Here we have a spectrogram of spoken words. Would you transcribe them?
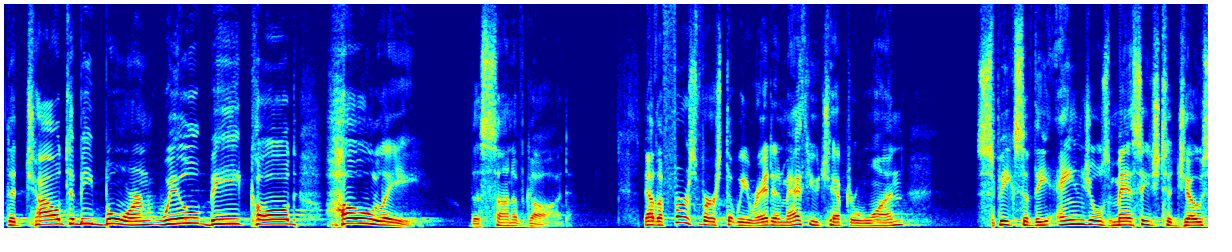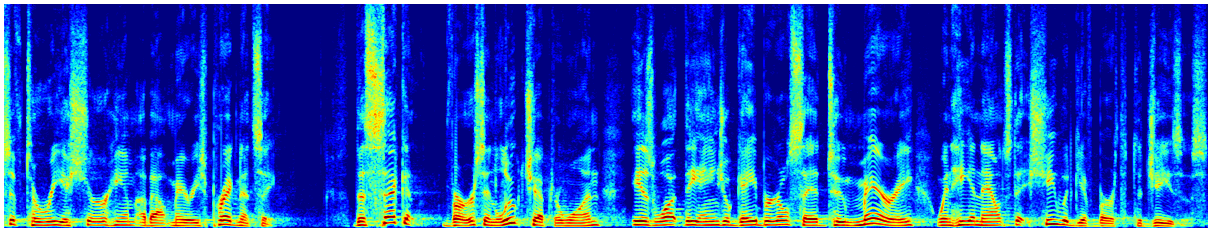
the child to be born will be called Holy, the Son of God. Now, the first verse that we read in Matthew chapter 1 speaks of the angel's message to Joseph to reassure him about Mary's pregnancy. The second verse in Luke chapter 1 is what the angel Gabriel said to Mary when he announced that she would give birth to Jesus.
